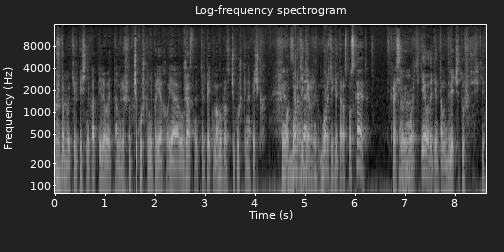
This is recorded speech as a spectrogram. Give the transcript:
чтобы кирпич не подпиливать там, или чтобы чекушка не приехала. Я ужасно терпеть не могу просто чекушки на печках. Я вот бортики, да. бортики-то распускают, красивые Ага. бортики, и вот эти там две четушечки,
